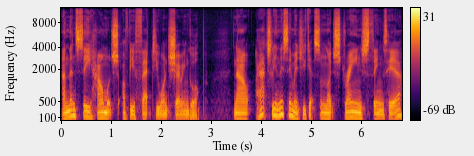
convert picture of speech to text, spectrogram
and then see how much of the effect you want showing up. Now, actually in this image, you get some like strange things here.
